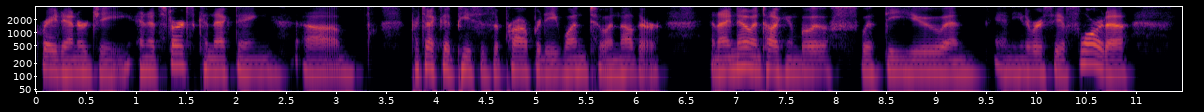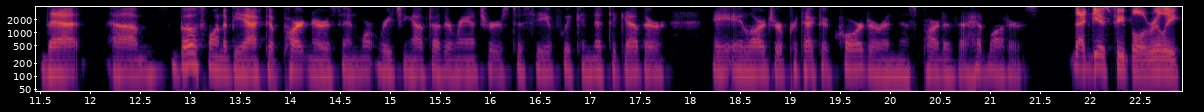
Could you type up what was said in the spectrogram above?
great energy and it starts connecting um, protected pieces of property one to another. And I know in talking both with DU and, and University of Florida that um, both want to be active partners in reaching out to other ranchers to see if we can knit together a, a larger protected corridor in this part of the headwaters that gives people a really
